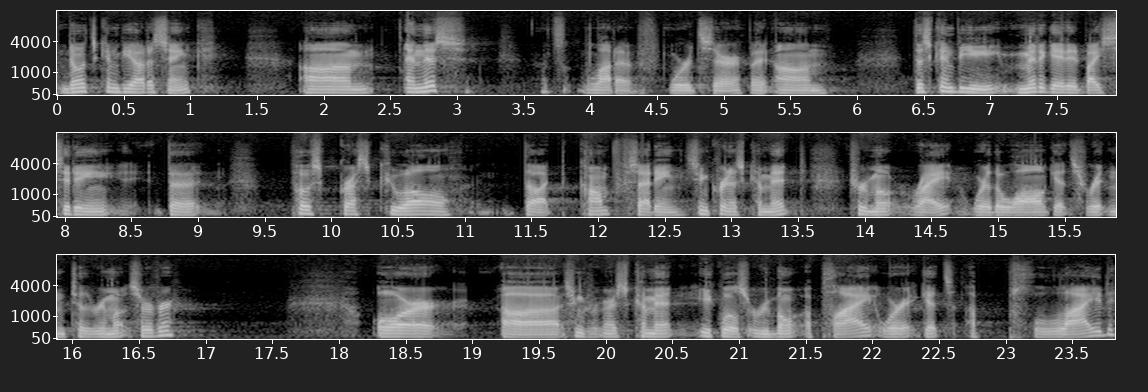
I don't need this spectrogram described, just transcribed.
nodes can be out of sync. Um, and this, that's a lot of words there, but um, this can be mitigated by sitting the PostgreSQL.conf setting synchronous commit to remote write, where the WAL gets written to the remote server or uh, synchronous commit equals remote apply, where it gets applied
